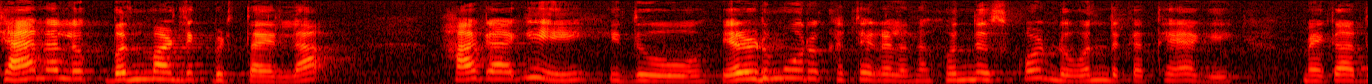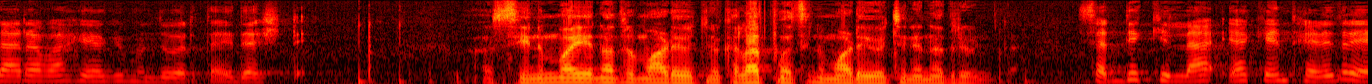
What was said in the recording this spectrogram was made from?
ಚಾನಲ್ ಬಂದ್ ಮಾಡ್ಲಿಕ್ಕೆ ಬಿಡ್ತಾ ಇಲ್ಲ. ಹಾಗಾಗಿ ಇದು ಎರಡು ಮೂರು ಕಥೆಗಳನ್ನು ಹೊಂದಿಸ್ಕೊಂಡು ಒಂದು ಕಥೆಯಾಗಿ ಮೆಗಾ ಧಾರಾವಾಹಿಯಾಗಿ ಮುಂದುವರ್ತಾ ಇದೆ ಅಷ್ಟೇ. ಸಿನಿಮಾ ಏನಾದರೂ ಮಾಡೋ ಯೋಚನೆ ಕಲಾತ್ಮಕ ಸಿನಿಮಾ ಮಾಡೋ ಯೋಚನೆ ಏನಾದರೂ ಸದ್ಯಕ್ಕಿಲ್ಲ. ಯಾಕೆ ಅಂತ ಹೇಳಿದರೆ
